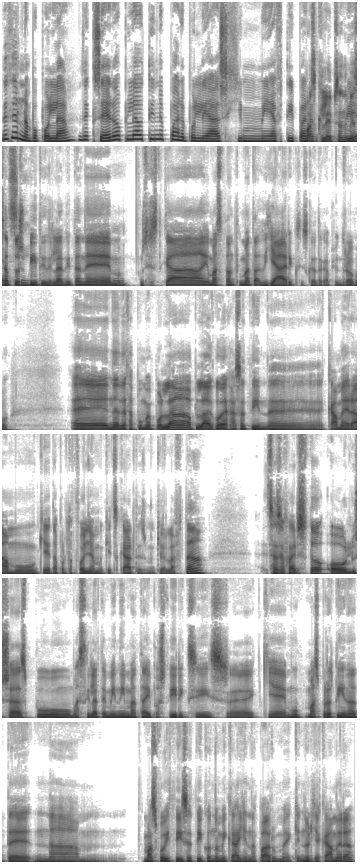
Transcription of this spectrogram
Δεν θέλω να πω πολλά. Δεν ξέρω. Απλά ότι είναι πάρα πολύ άσχημη αυτή η παραβίαση. Μα κλέψανε μέσα από το σπίτι. Δηλαδή, ήταν, mm. ουσιαστικά ήμασταν θύματα διάρρηξης κατά κάποιον τρόπο. Ε, ναι, δεν θα πούμε πολλά. Απλά εγώ έχασα την ε, κάμερά μου και τα πορτοφόλια μου και τις κάρτες μου και όλα αυτά. Σας ευχαριστώ όλους σας που μας στείλατε μηνύματα υποστήριξης ε, και μου, μας προτείνατε να μας βοηθήσετε οικονομικά για να πάρουμε καινούργια κάμερα.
